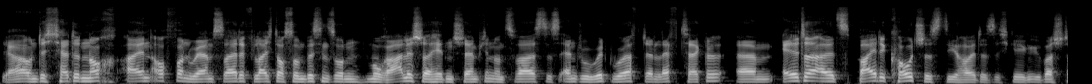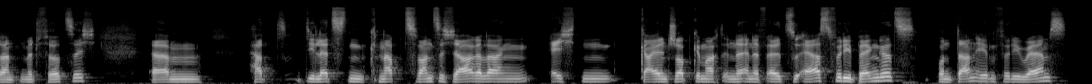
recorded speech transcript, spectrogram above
Ja, und ich hätte noch einen, auch von Rams Seite, vielleicht auch so ein bisschen so ein moralischer Hidden Champion. Und zwar ist es Andrew Whitworth, der Left Tackle. Ähm, älter als beide Coaches, die heute sich gegenüberstanden mit 40. Ähm, hat die letzten knapp 20 Jahre lang echt einen geilen Job gemacht in der NFL. Zuerst für die Bengals und dann eben für die Rams.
